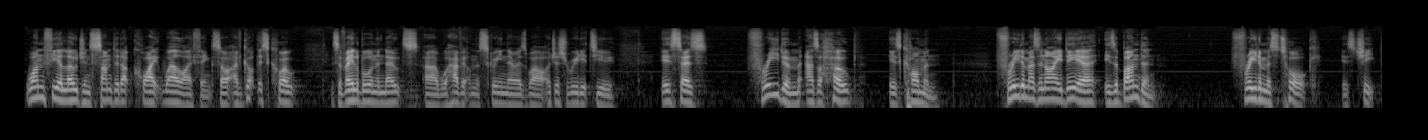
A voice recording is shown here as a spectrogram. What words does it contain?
one theologian summed it up quite well, I think. So I've got this quote. It's available in the notes. Uh, we'll have it on the screen there as well. I'll just read it to you. It says, Freedom as a hope is common. Freedom as an idea is abundant. Freedom as talk is cheap.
